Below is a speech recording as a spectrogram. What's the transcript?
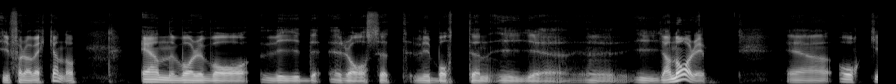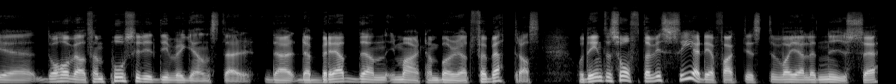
i förra veckan då, än vad det var vid raset vid botten i, eh, i januari Eh, och eh, då har vi alltså en positiv divergens där, där, där bredden i marknaden börjat förbättras. Och det är inte så ofta vi ser det faktiskt vad gäller Nyse.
